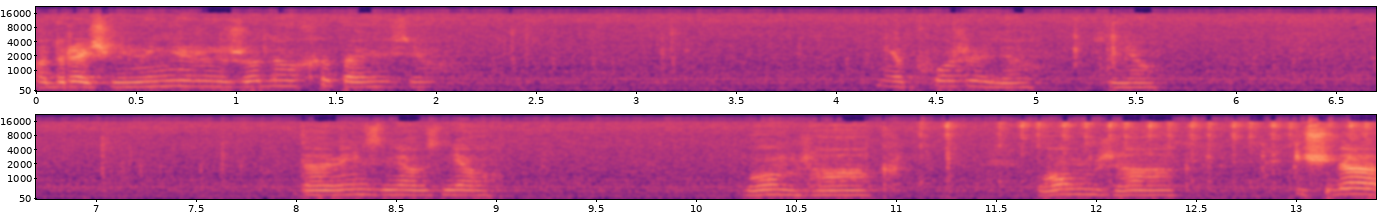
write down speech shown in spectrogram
А до речі, він мені жодного хп не взяв. Я б взяв. Зняв. Да, він зняв, зняв. Бомжак. Бомжак. І сюди.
